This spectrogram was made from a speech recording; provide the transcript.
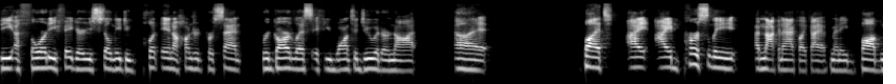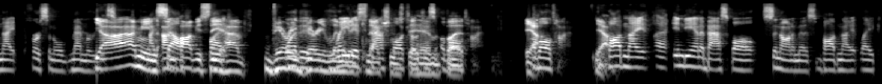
the authority figure. You still need to put in 100%, regardless if you want to do it or not. Uh, but I, I personally, I'm not going to act like I have many Bob Knight personal memories. Yeah, I mean, I obviously but have very, very limited connections to coaches him, of all time. yeah, Of all time. yeah, Bob Knight, uh, Indiana basketball synonymous. Bob Knight, like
